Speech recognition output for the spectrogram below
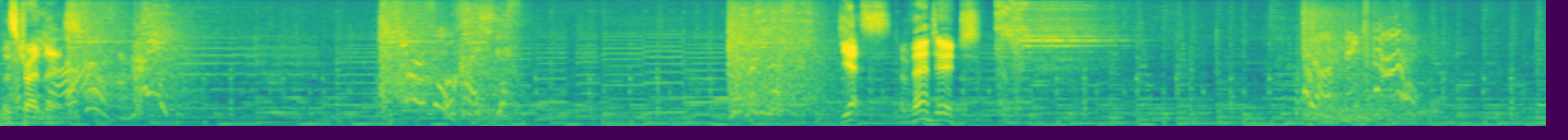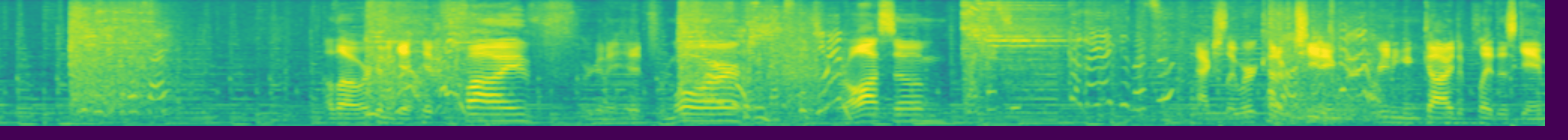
Let's try this. Yes! Advantage! Although we're gonna get hit for five, we're gonna hit for more. We're awesome. Actually, we're kind of cheating, reading a guide to play this game.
